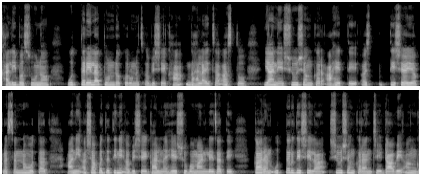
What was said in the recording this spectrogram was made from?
खाली बसून उत्तरेला तोंड करूनच अभिषेक हा घालायचा असतो. याने शिवशंकर आहेत ते अतिशय प्रसन्न होतात आणि अशा पद्धतीने अभिषेक घालणं हे शुभ मानले जाते. कारण उत्तर दिशेला शिवशंकरांचे डावे अंग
